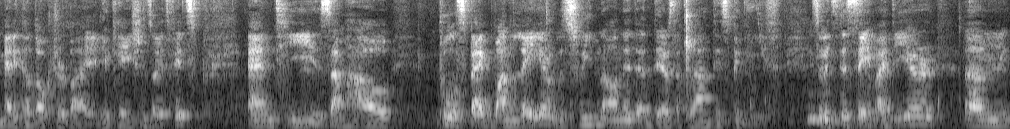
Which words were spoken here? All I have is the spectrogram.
medical doctor by education, so it fits. And he somehow pulls back one layer with Sweden on it, and there's Atlantis beneath. So it's the same idea. Um,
